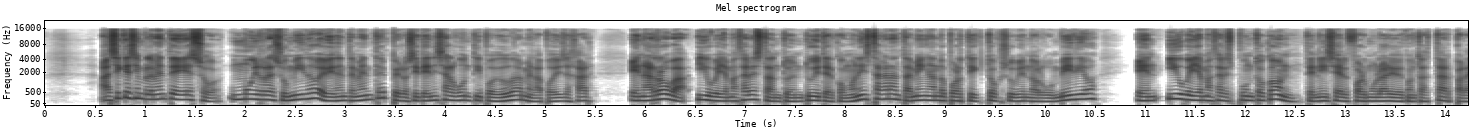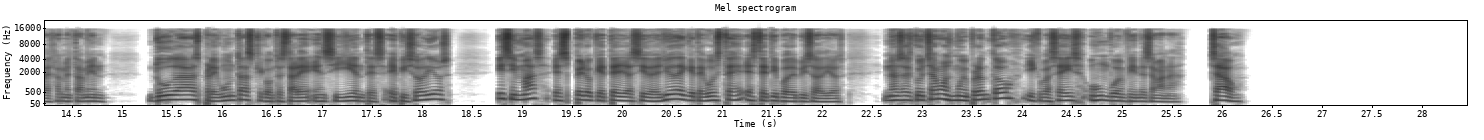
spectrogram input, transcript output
Así que simplemente eso, muy resumido, evidentemente, pero si tenéis algún tipo de duda me la podéis dejar en arroba ivyamazares tanto en Twitter como en Instagram. También ando por TikTok subiendo algún vídeo. En ivyamazares.com tenéis el formulario de contactar para dejarme también dudas, preguntas que contestaré en siguientes episodios. Y sin más, espero que te haya sido de ayuda y que te guste este tipo de episodios. Nos escuchamos muy pronto y que paséis un buen fin de semana. ¡Chao!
